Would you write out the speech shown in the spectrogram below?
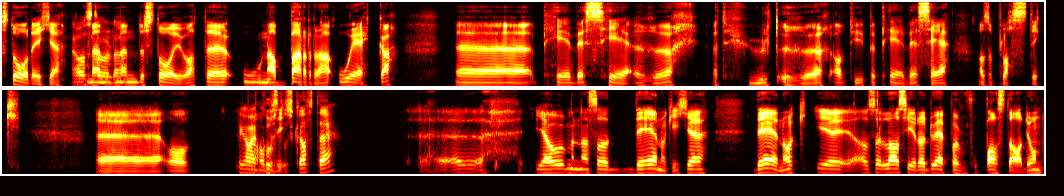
står det ikke. Ja, står men, det? men det står jo at uh, Ona Barra Oeka eh, PVC-rør, et hult rør av type PVC, altså plastikk. Eh, og Det kan være kosteskaft, det. Uh, ja, men altså, det er nok ikke Det er nok uh, altså, La oss si det, du er på en fotballstadion.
